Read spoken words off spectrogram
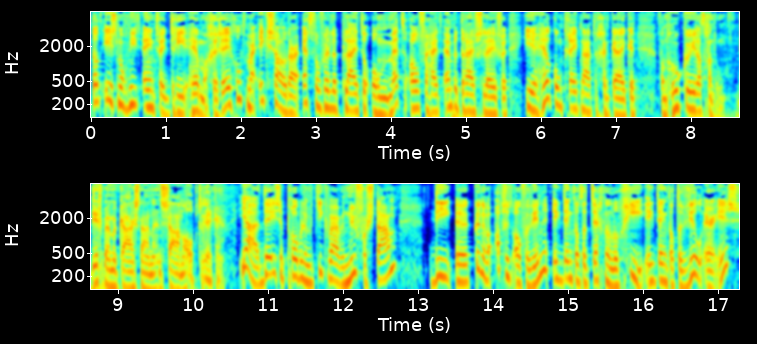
Dat is nog niet 1, 2, 3 helemaal geregeld. Maar ik zou daar echt voor willen pleiten om met overheid en bedrijfsleven hier heel concreet naar te gaan kijken. Van hoe kun je dat gaan doen? Dicht bij elkaar staan en samen optrekken. Ja, deze problematiek waar we nu voor staan die uh, kunnen we absoluut overwinnen. Ik denk dat de technologie, ik denk dat de wil er is.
